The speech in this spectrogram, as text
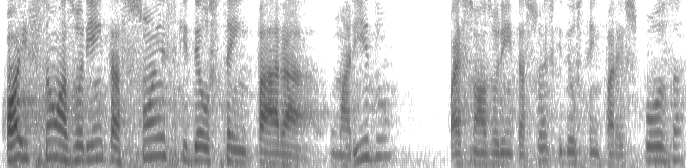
Quais são as orientações que Deus tem para o marido? Quais são as orientações que Deus tem para a esposa?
